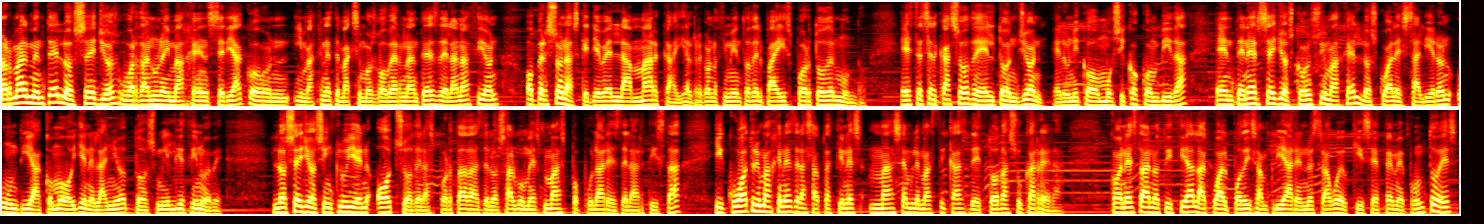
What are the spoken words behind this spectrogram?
Normalmente los sellos guardan una imagen seria con imágenes de máximos gobernantes de la nación o personas que lleven la marca y el reconocimiento del país por todo el mundo. Este es el caso de Elton John, el único músico con vida en tener sellos con su imagen, los cuales salieron un día como hoy en el año 2019. Los sellos incluyen ocho de las portadas de los álbumes más populares del artista y cuatro imágenes de las actuaciones más emblemáticas de toda su carrera. Con esta noticia, la cual podéis ampliar en nuestra web xfm.es,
